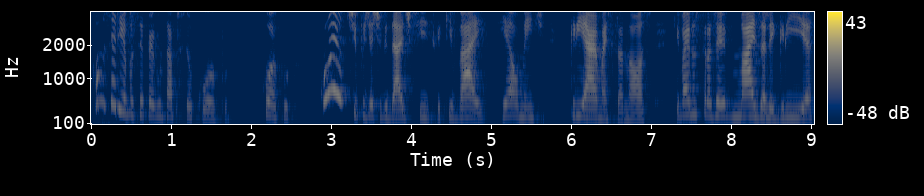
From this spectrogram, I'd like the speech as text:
Como seria você perguntar para o seu corpo: corpo, qual é o tipo de atividade física que vai realmente criar mais para nós, que vai nos trazer mais alegria,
